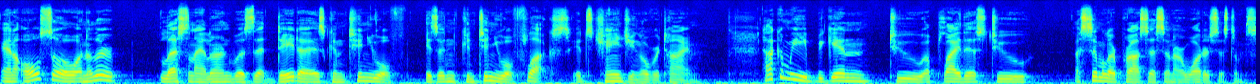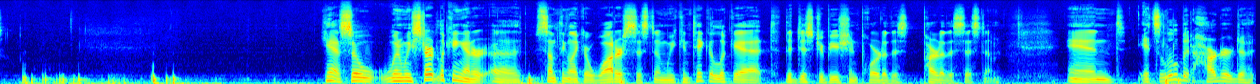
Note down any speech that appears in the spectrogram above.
and also another lesson I learned was that data is continual is in continual flux. It's changing over time. How can we begin to apply this to a similar process in our water systems. Yeah, so when we start looking at our, uh, something like our water system, we can take a look at the distribution part of this part of the system, and it's a little bit harder to,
